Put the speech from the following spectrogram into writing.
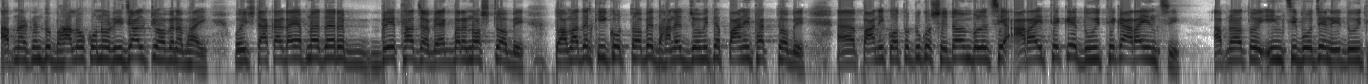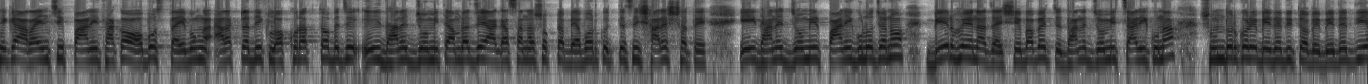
আপনার কিন্তু ভালো কোনো রেজাল্টই হবে না ভাই। ওই টাকাটাই আপনাদের ব্রেথা যাবে, একবারে নষ্ট হবে। তো আমাদের কি করতে হবে? ধানের জমিতে পানি থাকতে হবে। পানি কতটুকু সেটাও আমি বলেছি আড়াই থেকে দুই থেকে আড়াই ইঞ্চি। আপনারা তো ইঞ্চি বোঝেনি দুই থেকে আড়াই ইঞ্চি পানি থাকা অবস্থা এবং আরেকটা দিক লক্ষ্য রাখতে হবে যে এই ধানের জমিতে আমরা যে আগাছানাশকটা ব্যবহার করতেছি সারের সাথে, এই ধানের জমির পানিগুলো যেন বের হয়ে না যায়, সেভাবে ধানের জমির চারিকোনা সুন্দর করে বেঁধে দিতে হবে। বেঁধে দিয়ে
